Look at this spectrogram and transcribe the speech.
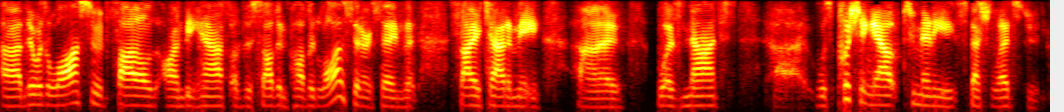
Uh, there was a lawsuit filed on behalf of the Southern Public Law Center saying that Sci Academy uh, was not uh, was pushing out too many special ed students.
